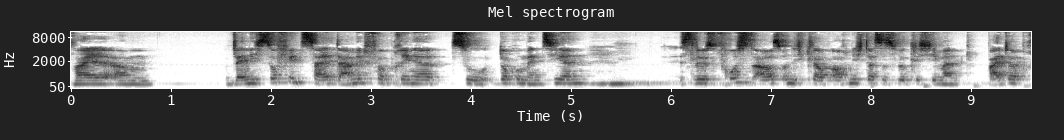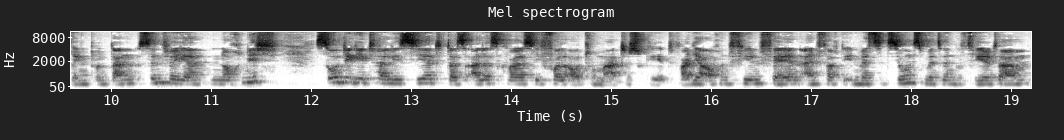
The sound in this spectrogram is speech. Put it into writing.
Weil ähm, wenn ich so viel Zeit damit verbringe, zu dokumentieren, es löst Frust aus und ich glaube auch nicht, dass es wirklich jemand weiterbringt. Und dann sind wir ja noch nicht so digitalisiert, dass alles quasi vollautomatisch geht, weil ja auch in vielen Fällen einfach die Investitionsmittel gefehlt haben,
